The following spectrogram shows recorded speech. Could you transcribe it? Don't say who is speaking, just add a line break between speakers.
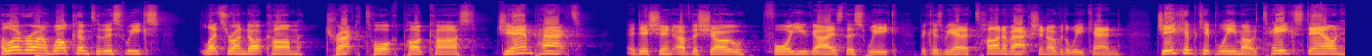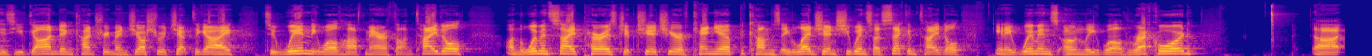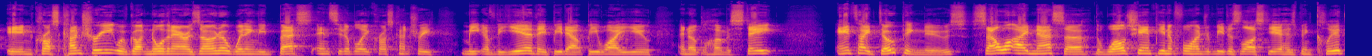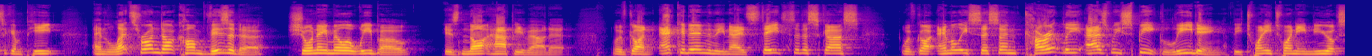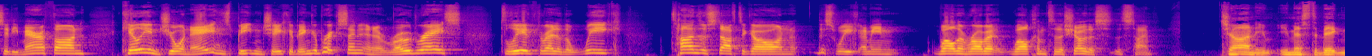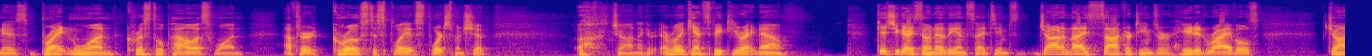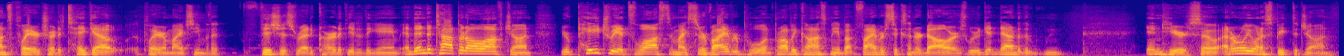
Hello, everyone. Welcome to this week's Let's Run.com Track Talk podcast. Jam packed edition of the show for you guys this week because we had a ton of action over the weekend. Jacob Kiplimo takes down his Ugandan countryman Joshua Cheptegei to win the World Half Marathon title. On the women's side, Peres Jepchirchir of Kenya becomes a legend. She wins her second title in a women's only world record. Uh, in cross country, we've got Northern Arizona winning the best NCAA cross country meet of the year. They beat out BYU and Oklahoma State. Anti doping news Salwa Eid Nasser, the world champion at 400 meters last year, has been cleared to compete, and Let'sRun.com visitor Shaunae Miller Uibo is not happy about it. We've got an Ekiden in the United States to discuss. We've got Emily Sisson currently, as we speak, leading the 2020 New York City Marathon. Kilian Jornet has beaten Jakob Ingebrigtsen in a road race. Deleted thread of the week. Tons of stuff to go on this week. I mean, well done, Robert. Welcome to the show this this time.
John, you, you missed the big news. Brighton won, Crystal Palace won after a gross display of sportsmanship. Oh, John, I, I really can't speak to you right now. Case you guys don't know the inside teams, John and I's soccer teams are hated rivals. John's player tried to take out a player on my team with a vicious red card at the end of the game. And then to top it all off, John, your Patriots lost in my survivor pool and probably cost me about five or six hundred dollars. We were getting down to the end here, so I don't really want to speak to John.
